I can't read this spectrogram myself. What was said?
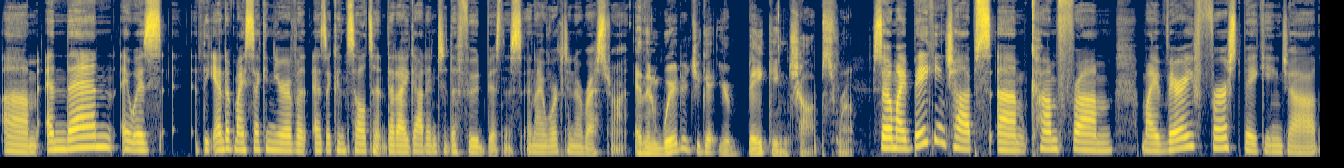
Um, and then it was at the end of my second year of a, as a consultant that I got into the food business and I worked in a restaurant. And then where did you get your baking chops from? So my baking chops um, come from my very first baking job.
